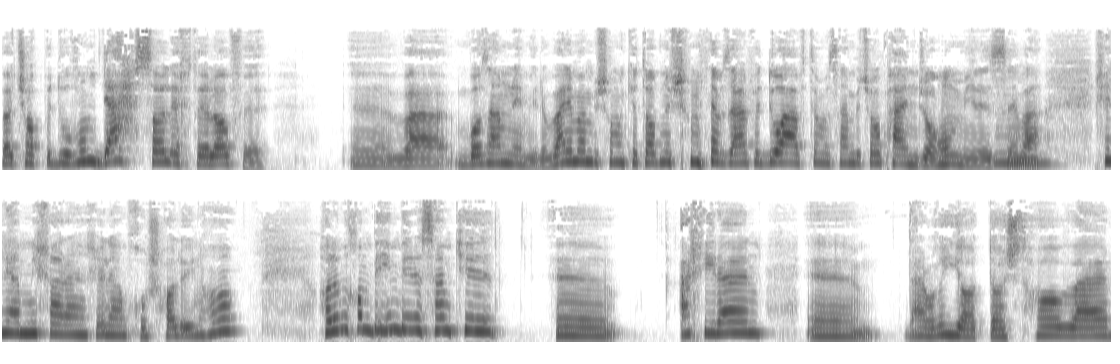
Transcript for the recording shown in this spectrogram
و چاپ دوم ده سال اختلافه. و بازم نمیره. ولی من به شما کتاب نشون میدم ظرف دو هفته مثلا به چاپ پنجاهم می‌رسه و خیلی هم می‌خرن خیلی هم خوشحال و اینها. حالا می‌خوام به این برسم که اخیرا در واقع یادداشت ها و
